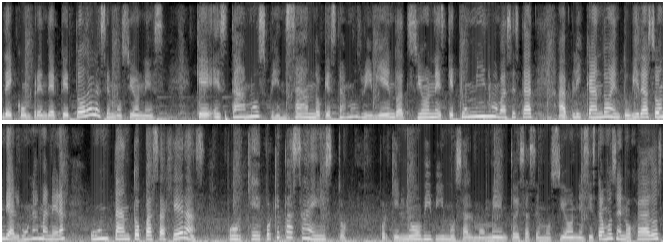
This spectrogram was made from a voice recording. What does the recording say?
de comprender que todas las emociones que estamos pensando, que estamos viviendo, acciones que tú mismo vas a estar aplicando en tu vida son de alguna manera un tanto pasajeras. ¿Por qué? ¿Por qué pasa esto? Porque no vivimos al momento esas emociones. Si estamos enojados,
